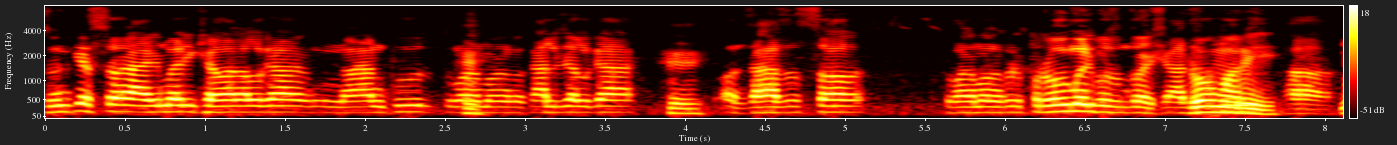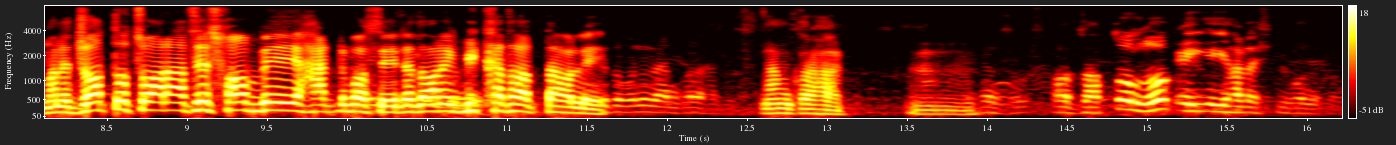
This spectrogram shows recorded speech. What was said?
জুনকেশ্বর আইমারি খেওয়ার আলগা নারায়ণপুর তোমার মনে করো কালীজালগা হ্যাঁ। জাহাজের চর তোমার মনে করো রৌমারি পর্যন্ত আসে। রৌমারী। হ্যাঁ। মানে যত চর আছে সব এই হাট বসে এটা তো অনেক বিখ্যাত হাট তাহলে। তো নাম করা হাট। যত লোক এই এই হাট আসবে মনে করো।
